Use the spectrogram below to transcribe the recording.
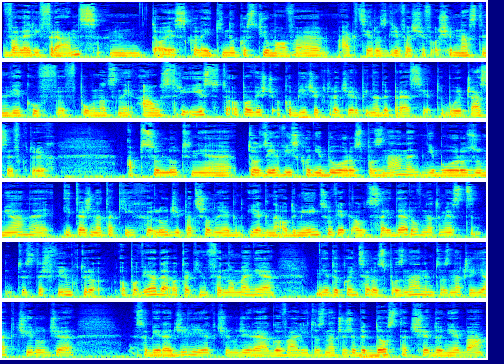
Valerii Franz. Mm, to jest z kolei kino kostiumowe. Akcja rozgrywa się w XVIII wieku w, w północnej Austrii i jest to opowieść o kobiecie, która cierpi na depresję. To były czasy, w których absolutnie to zjawisko nie było rozpoznane, nie było rozumiane i też na takich ludzi patrzono jak, jak na odmieńców, jak outsiderów. Natomiast to jest też film, który opowiada o takim fenomenie nie do końca rozpoznanym, to znaczy jak ci ludzie sobie radzili, jak ci ludzie reagowali, to znaczy, żeby dostać się do nieba,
